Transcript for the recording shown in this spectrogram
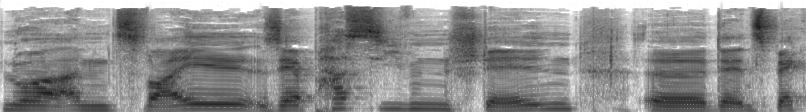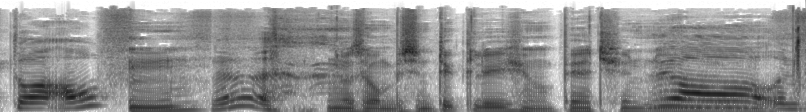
nur an zwei sehr passiven Stellen äh, der Inspektor auf. Mhm. Ne? Also ein bisschen dicklich und Bärtchen. Ja, und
